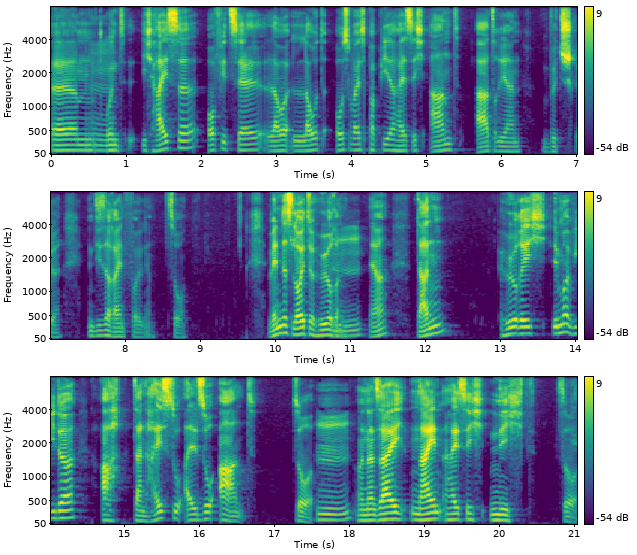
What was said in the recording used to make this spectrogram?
Ähm, Und ich heiße offiziell lau laut Ausweispapier heiße ich Arndt Adrian Wütschke. In dieser Reihenfolge. So. Wenn das Leute hören, ja, dann höre ich immer wieder, ach, dann heißt du also Arndt. So. Und dann sage ich, nein, heiße ich nicht. So.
